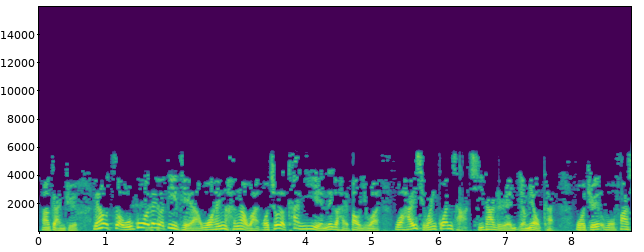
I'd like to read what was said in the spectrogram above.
啊感觉，然后走过那个地铁啊，我很很好玩。我除了看一眼那个海报以外，我还喜欢观察其他的人有没有看。我觉我发现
